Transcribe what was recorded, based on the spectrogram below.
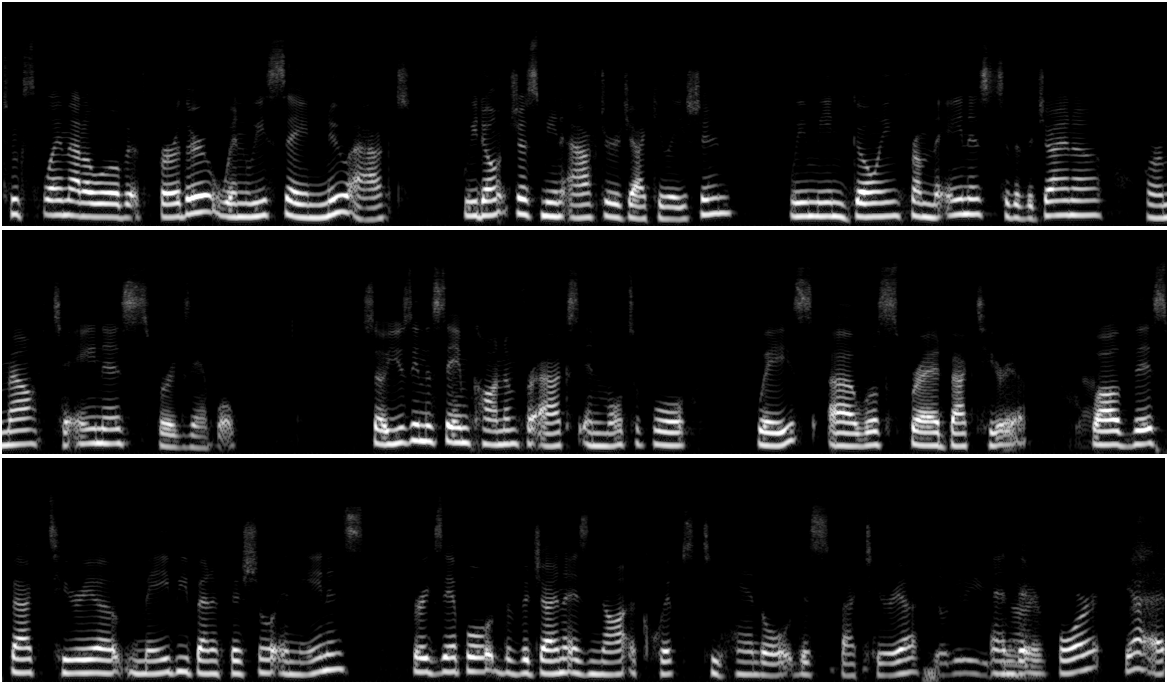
to explain that a little bit further when we say new act we don't just mean after ejaculation. We mean going from the anus to the vagina or mouth to anus for example. So using the same condom for acts in multiple ways uh, will spread bacteria. Yeah. while this bacteria may be beneficial in the anus for example, the vagina is not equipped to handle this bacteria, You'll get a UTI. and therefore, yeah,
